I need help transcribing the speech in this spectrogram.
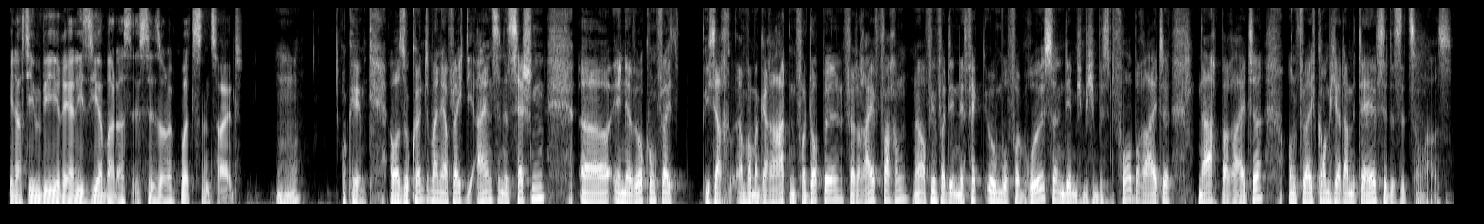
Je nachdem, wie realisierbar das ist in so einer kurzen Zeit. Mhm. Okay, aber so könnte man ja vielleicht die einzelne Session äh, in der Wirkung vielleicht ich sag einfach mal geraten, verdoppeln, verdreifachen, ne, auf jeden Fall den Effekt irgendwo vergrößern, indem ich mich ein bisschen vorbereite, nachbereite und vielleicht komme ich ja dann mit der Hälfte der Sitzung aus.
